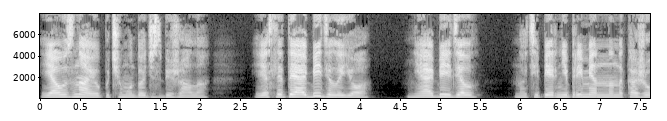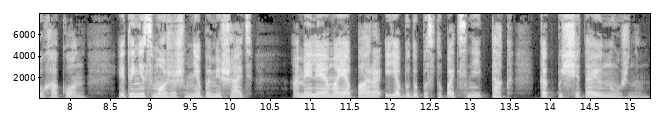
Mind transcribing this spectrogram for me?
Я узнаю, почему дочь сбежала. Если ты обидел ее...» «Не обидел. Но теперь непременно накажу, Хакон, и ты не сможешь мне помешать. Амелия моя пара, и я буду поступать с ней так, как посчитаю нужным».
